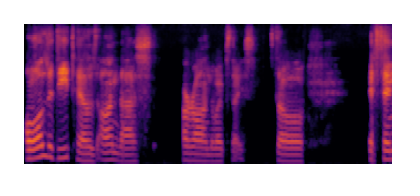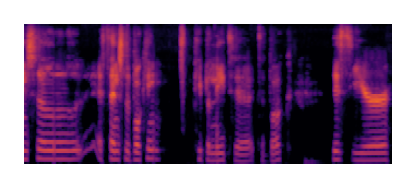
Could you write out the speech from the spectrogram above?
all the details on that are on the website. So essential essential booking, people need to, to book. This year,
